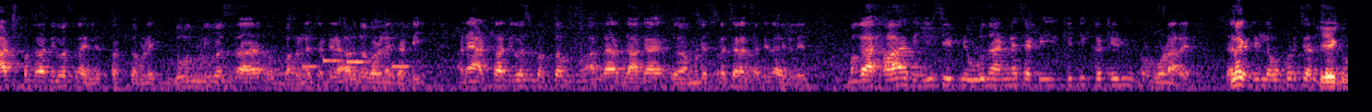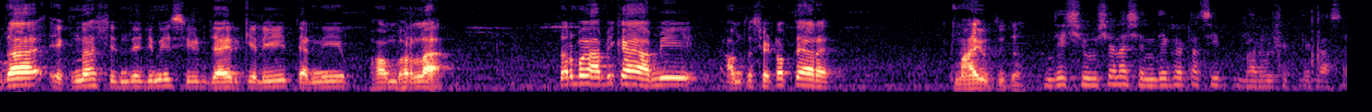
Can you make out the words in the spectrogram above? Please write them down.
आठ पंधरा दिवस राहिलेत फक्त म्हणजे दोन दिवस भरण्यासाठी अर्ज भरण्यासाठी आणि अठरा दिवस फक्त आता जागा म्हणजे प्रचारासाठी राहिलेले आहेत. मग हा ही सीट निवडून आणण्यासाठी किती कठीण होणार आहे? त्यासाठी लवकर एकदा एकनाथ शिंदेजींनी सीट जाहीर केली त्यांनी फॉर्म भरला तर मग आम्ही काय आम्ही आमचं सेटअप तयार आहे. महायुतीचं. म्हणजे शिवसेना शिंदे गटच ही भरवू शकते का असं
